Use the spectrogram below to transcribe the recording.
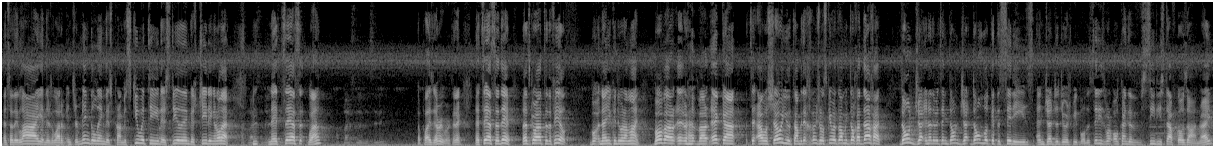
and so they lie, and there's a lot of intermingling, there's promiscuity, there's stealing, there's cheating, and all that. Netzeas, what? Applies to the city? Applies everywhere today. Netzeas. Let's go out to the field. But now you can do it online. Var. Eh, I will show you. Talmidei chachamim shoskim otam mitoch hadachak. Don't ju- in other words, saying don't ju- don't look at the cities and judge the Jewish people. The cities where all kinds of seedy stuff goes on, right?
